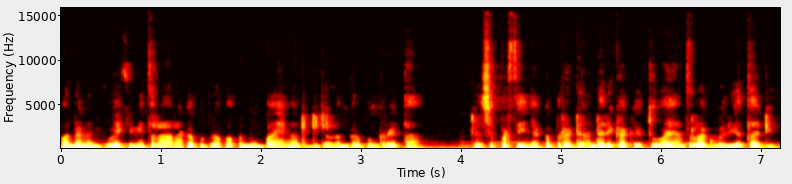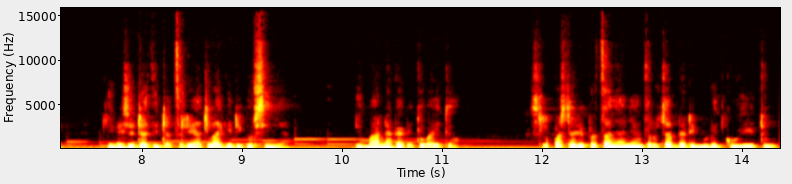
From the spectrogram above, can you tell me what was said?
Pandangan gue kini terarah ke beberapa penumpang yang ada di dalam gerbong kereta. Dan sepertinya keberadaan dari kakek tua yang telah gue lihat tadi, kini sudah tidak terlihat lagi di kursinya. Di mana kakek tua itu? Selepas dari pertanyaan yang terucap dari mulut gue itu,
